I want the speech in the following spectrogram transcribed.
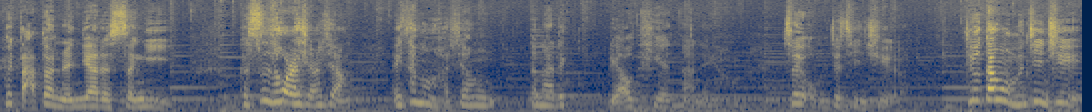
会打断人家的生意。可是后来想想，哎，他们好像跟他的聊天啊那样。所以我们就进去了，就当我们进去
